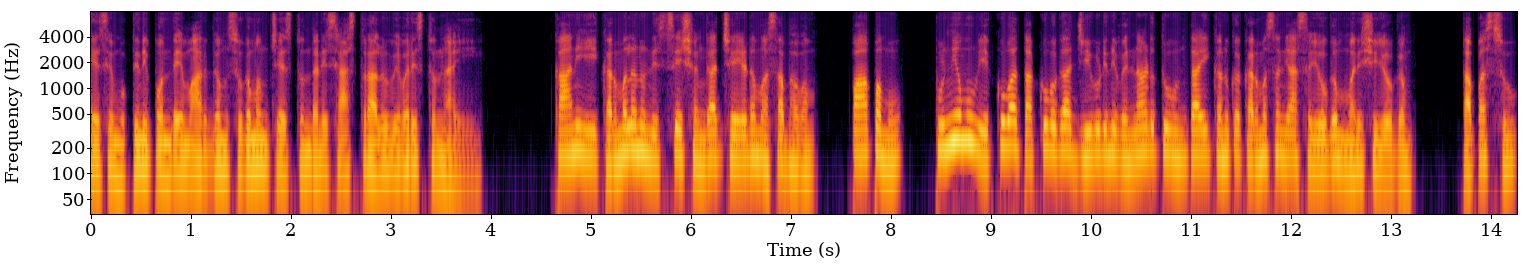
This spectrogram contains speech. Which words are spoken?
చేసి ముక్తిని పొందే మార్గం సుగమం చేస్తుందని శాస్త్రాలు వివరిస్తున్నాయి. కాని ఈ కర్మలను నిశ్శేషంగా చేయడం అసభవం. పాపము పుణ్యము ఎక్కువ తక్కువగా జీవుడిని వెన్నాడుతూ ఉంటాయి కనుక కర్మసన్యాసయోగం మనిషి యోగం. తపస్సు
